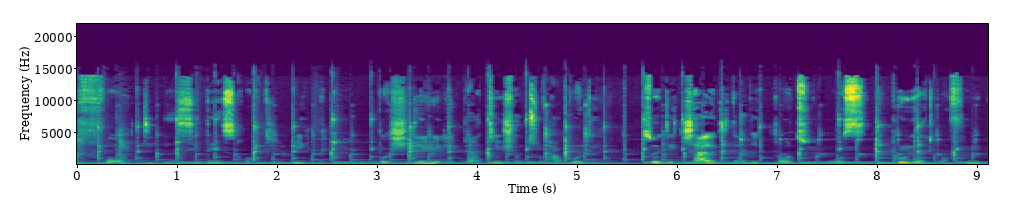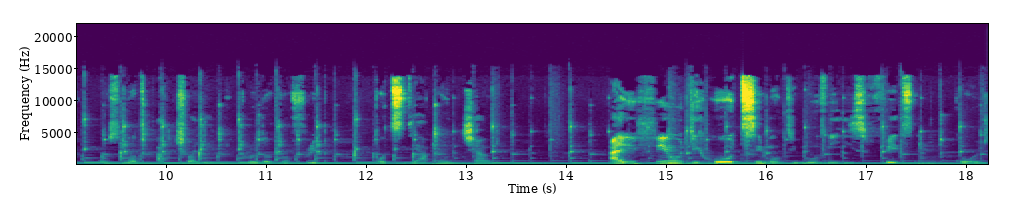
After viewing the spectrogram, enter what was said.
before the incidents of the rape, but she didn't really pay attention to her body. So the child that they thought was the product of rape was not actually a product of rape, but their own child. I feel the whole theme of the movie is faith in God.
